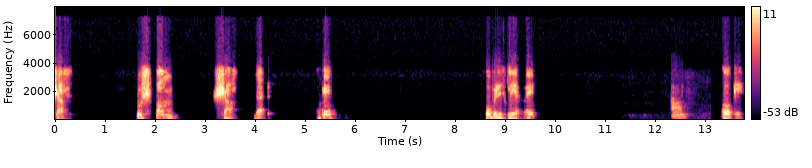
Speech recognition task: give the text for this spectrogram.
sha pushpam sha that. Okay? Hope it is clear right? Um. Okay.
